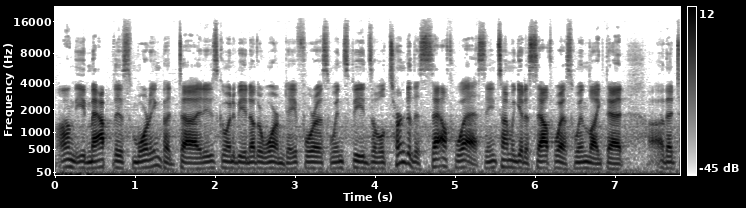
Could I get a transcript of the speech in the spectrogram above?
on the map this morning, but uh, it is going to be another warm day for us. Wind speeds will turn to the southwest. Anytime we get a southwest wind like that, uh, that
